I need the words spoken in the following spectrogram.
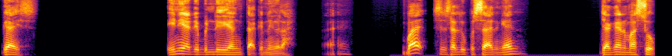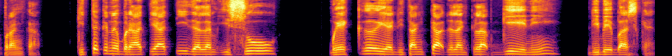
Guys, ini ada benda yang tak kena lah. Eh. But, saya selalu pesan kan, jangan masuk perangkap. Kita kena berhati-hati dalam isu mereka yang ditangkap dalam kelab gay ni dibebaskan.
